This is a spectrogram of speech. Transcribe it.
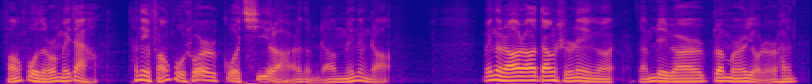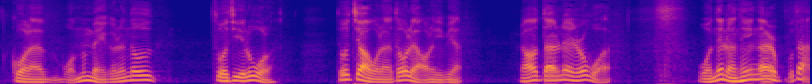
防护的时候没戴好，他那防护说是过期了还是怎么着，没弄着。没弄着，然后当时那个咱们这边专门有人还过来，我们每个人都做记录了，都叫过来都聊了一遍。然后，但是那时候我我那两天应该是不在，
